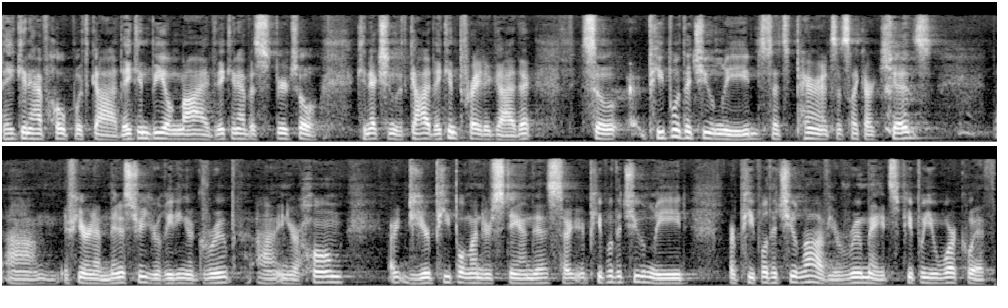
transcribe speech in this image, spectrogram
They can have hope with God. They can be alive. They can have a spiritual connection with God. They can pray to God. They're, so, uh, people that you lead, so that's parents, it's like our kids. Um, if you're in a ministry, you're leading a group uh, in your home. Are, do your people understand this? Are your people that you lead or people that you love, your roommates, people you work with,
